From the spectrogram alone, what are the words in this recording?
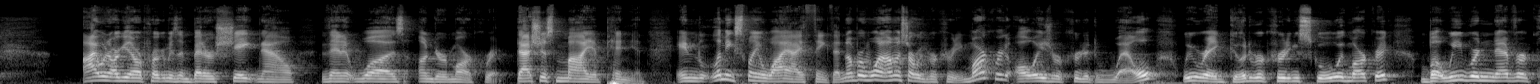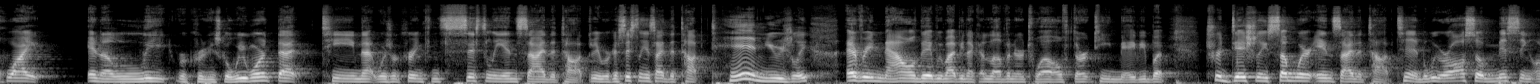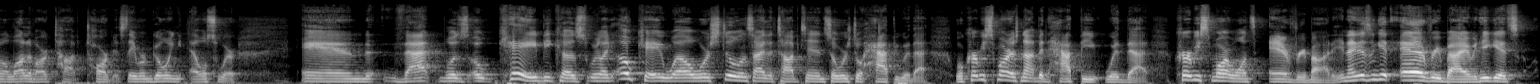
I would argue that our program is in better shape now than it was under Mark Richt. That's just my opinion. And let me explain why I think that. Number one, I'm going to start with recruiting. Mark Richt always recruited well. We were a good recruiting school with Mark Richt, but we were never quite an elite recruiting school. We weren't that team that was recruiting consistently inside the top three. We're consistently inside the top 10 usually. Every now and then we might be like 11 or 12, 13 maybe, but traditionally somewhere inside the top 10. But we were also missing on a lot of our top targets. They were going elsewhere. And that was okay because we're like, okay, well, we're still inside the top 10, so we're still happy with that. Well, Kirby Smart has not been happy with that. Kirby Smart wants everybody. And he doesn't get everybody, but he gets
